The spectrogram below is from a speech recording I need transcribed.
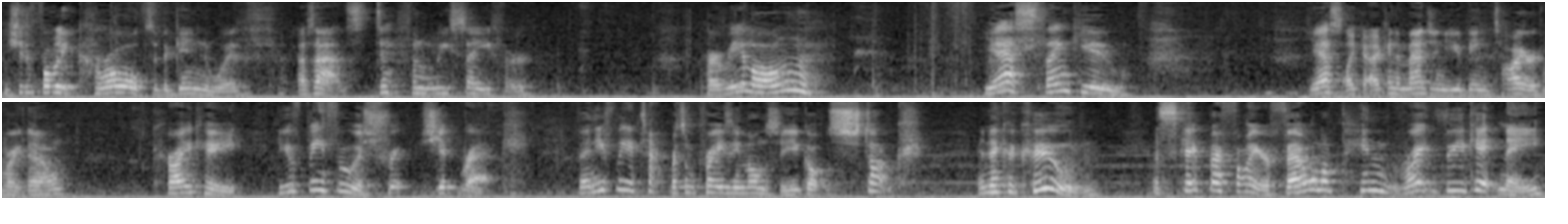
You should have probably crawled to begin with, as that's definitely safer. Hurry along. Yes, thank you. Yes, like I can imagine you being tired right now. Crikey, you've been through a shipwreck. Then you've been attacked by some crazy monster. You got stuck in a cocoon. Escaped by fire, fell on a pin right through your kidney.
